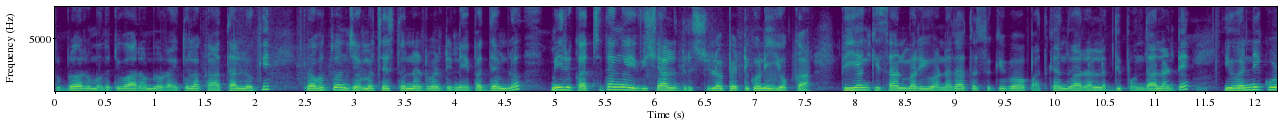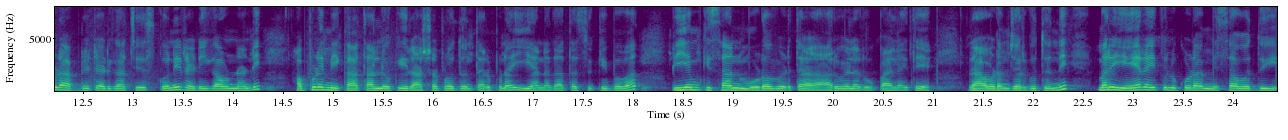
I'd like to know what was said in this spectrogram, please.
ఫిబ్రవరి మొదటి వారంలో రైతుల ఖాతాల్లోకి ప్రభుత్వం జమ చేస్తున్నటువంటి నేపథ్యంలో మీరు ఖచ్చితంగా ఈ విషయాలు దృష్టిలో పెట్టుకొని ఈ యొక్క పిఎం కిసాన్ మరియు అన్నదాత సుఖీభావ పథకం ద్వారా లబ్ధి పొందాలంటే ఇవన్నీ కూడా అప్డేటెడ్గా చేసుకొని రెడీగా ఉండండి. అప్పుడే మీ ఖాతాల్లోకి రాష్ట్ర ప్రభుత్వం తరపున ఈ అన్నదాత సుఖీభవ పిఎం కిసాన్ మూడో విడత ఆరు వేల రూపాయలు అయితే రావడం జరుగుతుంది. మరి ఏ రైతులు కూడా మిస్ అవ్వద్దు. ఈ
